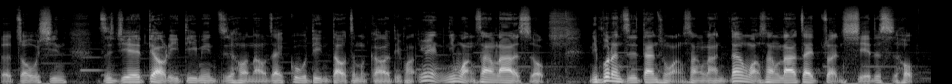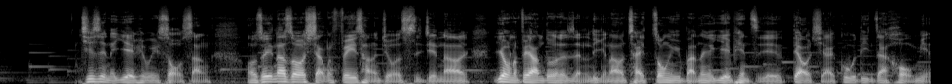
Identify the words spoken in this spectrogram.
的轴心直接调离地面之后，然后再固定到这么高的地方。因为你往上拉的时候，你不能只是单纯往上拉，但往上拉在转斜的时候。其实你的叶片会受伤哦，所以那时候想了非常久的时间，然后用了非常多的人力，然后才终于把那个叶片直接吊起来固定在后面。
